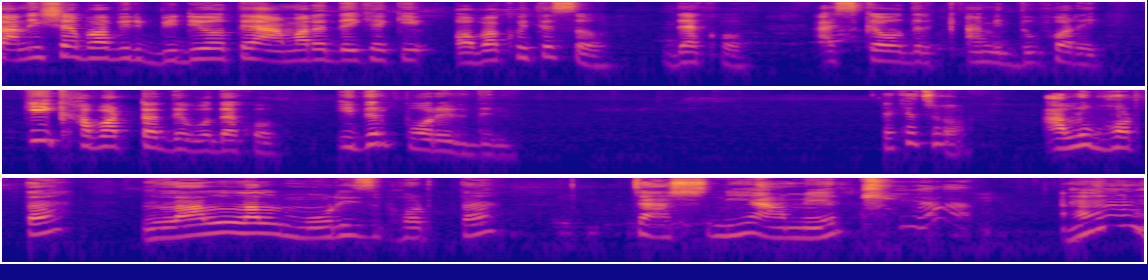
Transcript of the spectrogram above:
তানিশা ভাবির ভিডিওতে আমারে দেখে কি অবাক হইতেছো? দেখো আজকে ওদের আমি দুপুরে কি খাবারটা দেব দেখো ঈদের পরের দিন। দেখেছ? আলু ভর্তা লাল লাল মরিচ ভর্তা চাশনি আমের। হ্যাঁ।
